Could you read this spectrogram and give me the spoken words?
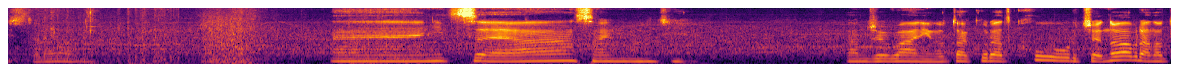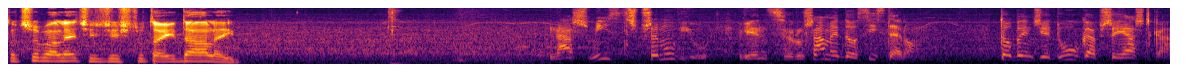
Cisteron. Eee, Nicea, Saint Martin. San Giovanni, no to akurat kurczę. Dobra, no to trzeba lecieć gdzieś tutaj dalej. Nasz mistrz przemówił, więc ruszamy do Sisteron. To będzie długa przejażdżka.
